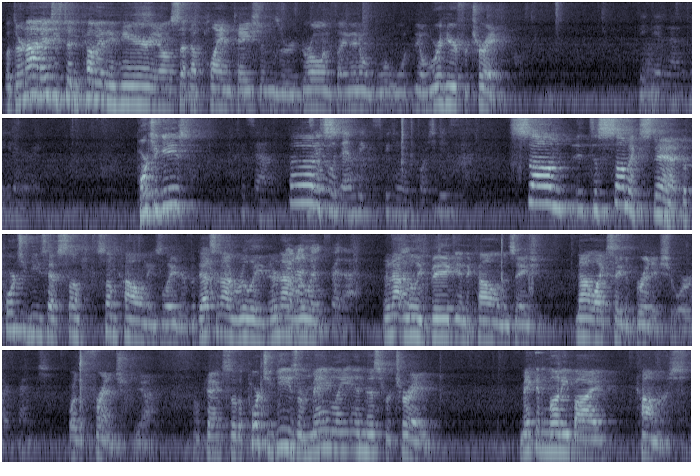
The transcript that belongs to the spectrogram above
but they're not interested in coming in here, you know, setting up plantations or growing things. They don't. You know, we're here for trade. They did right? Portuguese? Uh, uh, it's- Mozambique speaking Portuguese. Some, to some extent, the Portuguese have some some colonies later, but that's not really. They're not They're really. for that. They're not really big into colonization. Not like, say, the British or Or or the French. Yeah. Okay. So the Portuguese are mainly in this for trade, making money by commerce.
